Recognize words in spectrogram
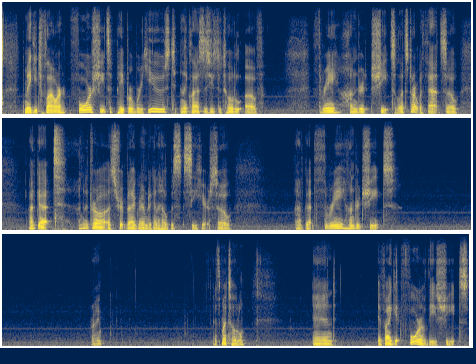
To make each flower, four sheets of paper were used, and the classes used a total of 300 sheets. So let's start with that. So I've got, I'm going to draw a strip diagram to kind of help us see here. So I've got 300 sheets, right? That's my total. And if I get four of these sheets,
